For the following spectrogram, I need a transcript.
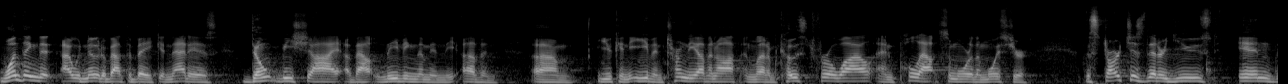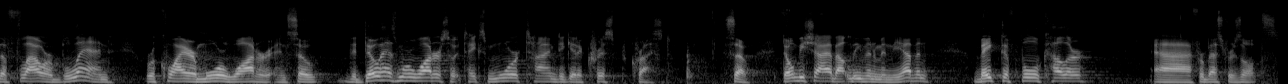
one thing that I would note about the bake, and that is don't be shy about leaving them in the oven. Um, you can even turn the oven off and let them coast for a while and pull out some more of the moisture. The starches that are used in the flour blend require more water, and so the dough has more water, so it takes more time to get a crisp crust. So don't be shy about leaving them in the oven. Bake to full color uh, for best results.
